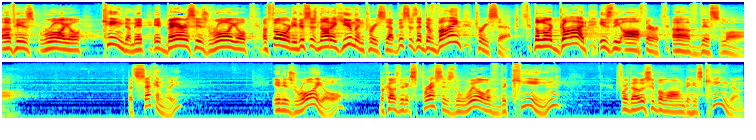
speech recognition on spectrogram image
of his royal kingdom. It, it bears his royal authority. This is not a human precept, this is a divine precept. The Lord God is the author of this law. But secondly, it is royal because it expresses the will of the king for those who belong to his kingdom.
